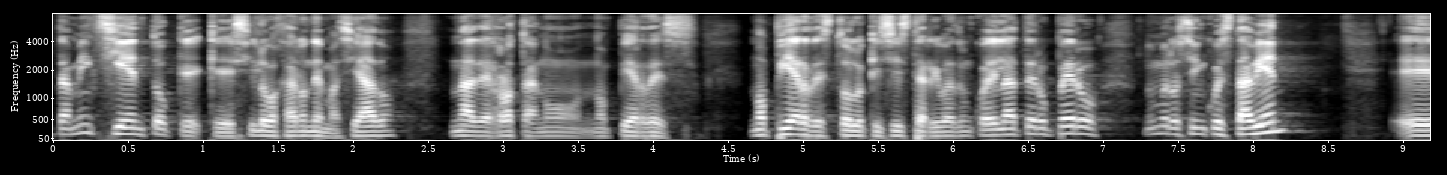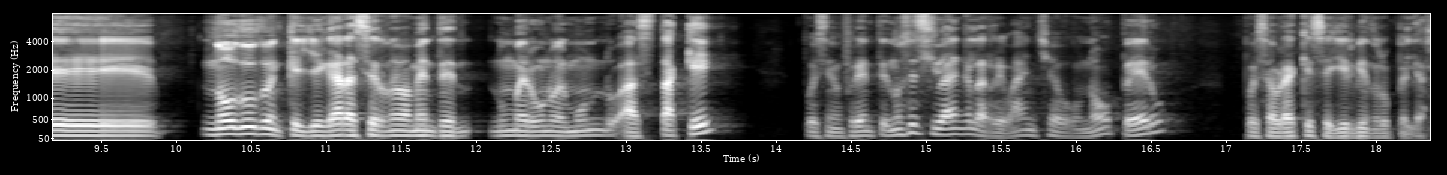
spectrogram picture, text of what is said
También siento que, que sí lo bajaron demasiado. Una derrota, no, no pierdes. No pierdes todo lo que hiciste arriba de un cuadrilátero, pero número 5 está bien. Eh, no dudo en que llegara a ser nuevamente número uno del mundo hasta que pues enfrente. No sé si venga la revancha o no, pero pues habrá que seguir viéndolo pelear.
